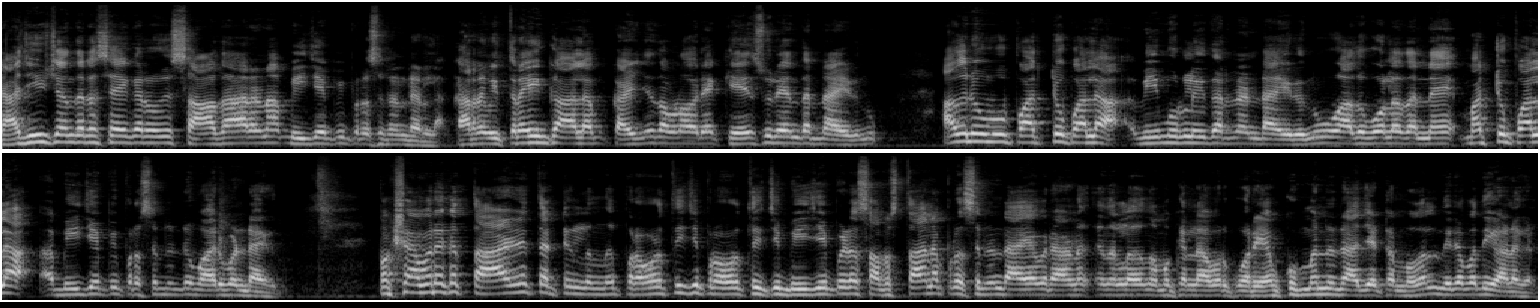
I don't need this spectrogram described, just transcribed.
രാജീവ് ചന്ദ്രശേഖർ ഒരു സാധാരണ ബി ജെ പി പ്രസിഡന്റ് അല്ല. കാരണം ഇത്രയും കാലം കഴിഞ്ഞ തവണ വരെ കെ സുരേന്ദ്രനായിരുന്നു. അതിനു മുമ്പ് മറ്റു പല വി മുരളീധരൻ ഉണ്ടായിരുന്നു അതുപോലെ തന്നെ മറ്റു പല ബി ജെ പി പ്രസിഡന്റുമാരും ഉണ്ടായിരുന്നു പക്ഷെ അവരൊക്കെ താഴെത്തട്ടിൽ നിന്ന് പ്രവർത്തിച്ച് പ്രവർത്തിച്ച് ബി ജെ പിയുടെ സംസ്ഥാന പ്രസിഡന്റ് ആയവരാണ് എന്നുള്ളത് നമുക്കെല്ലാവർക്കും അറിയാം. കുമ്മനം രാജേട്ടൻ മുതൽ നിരവധി ആളുകൾ.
